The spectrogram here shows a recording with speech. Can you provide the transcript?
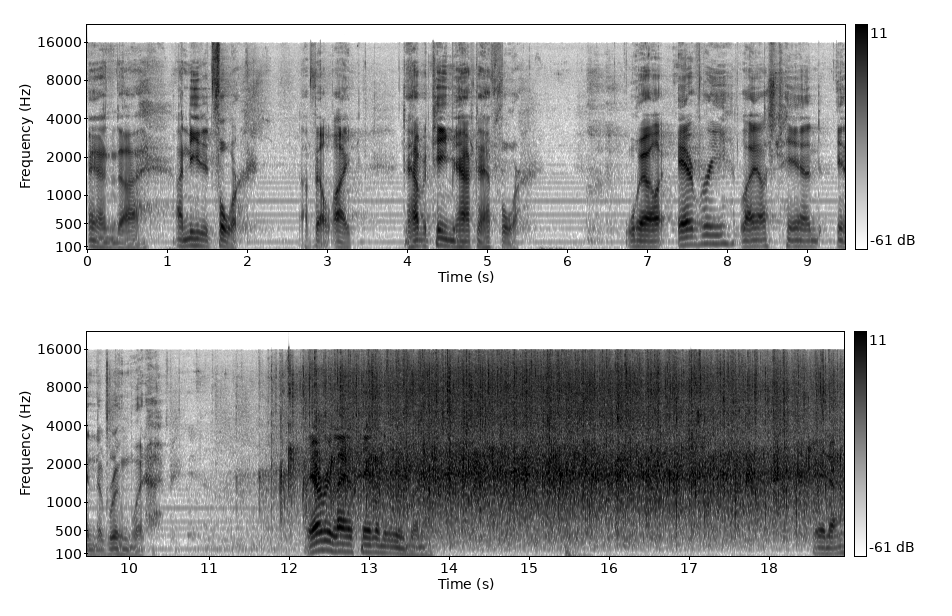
And uh, I needed four. I felt like to have a team, you have to have four. Well, every last hand in the room went up. Every last hand in the room went up. You know.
